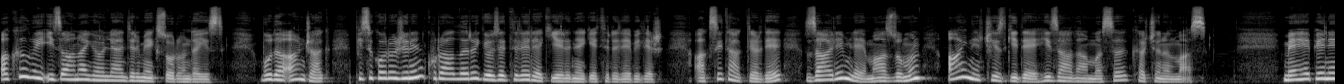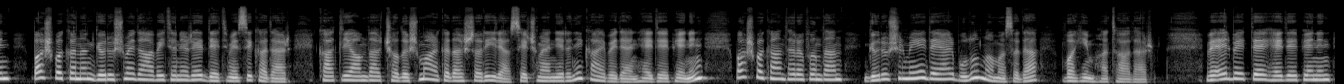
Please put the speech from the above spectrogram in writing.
akıl ve izana yönlendirmek zorundayız. Bu da ancak psikolojinin kuralları gözetilerek yerine getirilebilir. Aksi takdirde zalimle mazlumun aynı çizgide hizalanması kaçınılmaz. MHP'nin başbakanın görüşme davetini reddetmesi kadar katliamda çalışma arkadaşlarıyla seçmenlerini kaybeden HDP'nin başbakan tarafından görüşülmeye değer bulunmaması da vahim hatalar. Ve elbette HDP'nin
